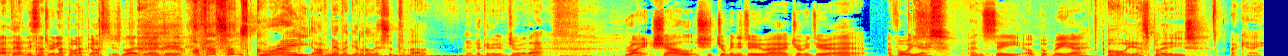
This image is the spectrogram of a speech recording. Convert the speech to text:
I don't listen to any podcasts, just like the idea. Oh, that sounds great. I'm never going to listen to that. Never going to enjoy that. Right, shall, should, do you want me to do, uh, do you want me to do a, a voice? Yes. And see, I'll put me, uh, Oh, yes, please. okay.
